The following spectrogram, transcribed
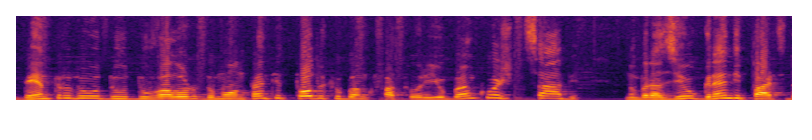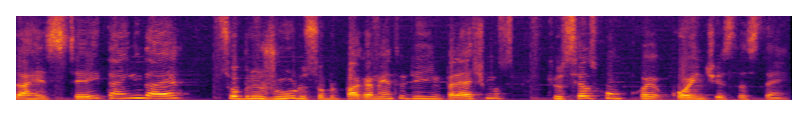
dentro do, do, do, valor do montante todo que o banco fatura. E o banco, a gente sabe, no Brasil, grande parte da receita ainda é sobre o juro, sobre o pagamento de empréstimos que os seus correntistas têm.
